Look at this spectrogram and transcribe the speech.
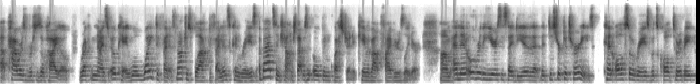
uh, Powers versus Ohio, recognized okay, well, white defendants, not just black defendants, can raise a Batson challenge. That was an open question. It came about five years later. Um, and then over the years, this idea that the district attorneys can also raise what's called sort of a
